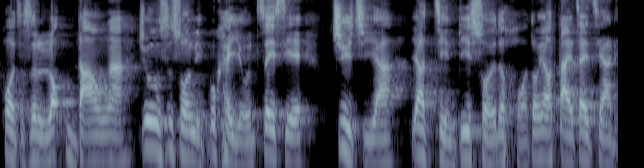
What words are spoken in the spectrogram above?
或者是 lockdown 啊，就是说你不可以有这些聚集啊，要减低所有的活动，要待在家里。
